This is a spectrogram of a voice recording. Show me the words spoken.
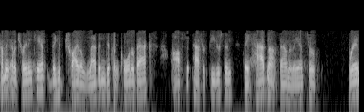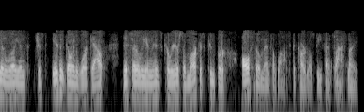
coming out of training camp, they had tried 11 different cornerbacks opposite Patrick Peterson. They had not found an answer. Brandon Williams just isn't going to work out this early in his career. So Marcus Cooper also meant a lot to the Cardinals defense last night.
